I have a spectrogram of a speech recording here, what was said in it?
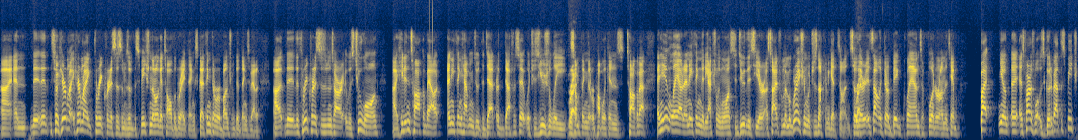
Uh, and the, the- so here are my here are my three criticisms of the speech, and then I'll get to all the great things. I think there were a bunch of good things about it. Uh, the the three criticisms are it was too long. Uh, he didn't talk about anything having to do with the debt or the deficit, which is usually Right. something that Republicans talk about. And he didn't lay out anything that he actually wants to do this year, aside from immigration, which is not going to get done. So Right. there, it's not like there are big plans afoot or on the table. But you know, as far as what was good about the speech,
